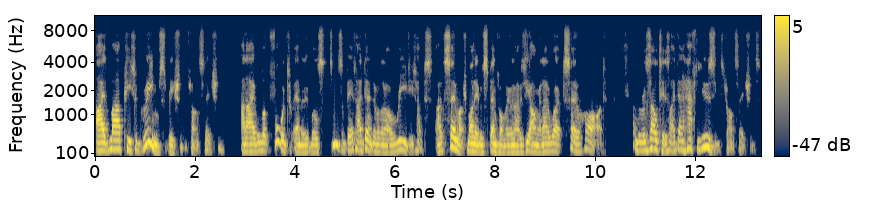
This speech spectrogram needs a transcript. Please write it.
I admire Peter Green's recent translation, and I will look forward to Emily Wilson's a bit. I don't know whether I'll read it. I've, I've so much money was spent on me when I was young, and I worked so hard. And the result is I don't have to use these translations.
